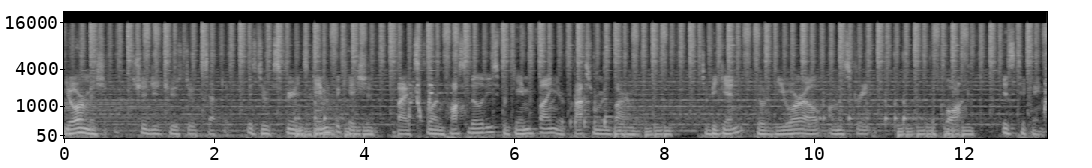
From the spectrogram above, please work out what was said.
Your mission, should you choose to accept it, is to experience gamification by exploring possibilities for gamifying your classroom environment. To begin, go to the URL on the screen. The clock is ticking.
